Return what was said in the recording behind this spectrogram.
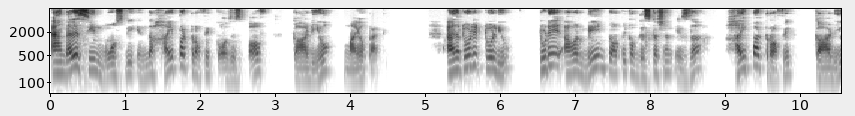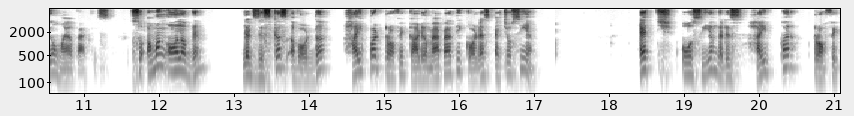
and that is seen mostly in the hypertrophic causes of cardiomyopathy. As I it, told you, today our main topic of discussion is the hypertrophic cardiomyopathies. So, among all of them, let us discuss about the hypertrophic cardiomyopathy called as HOCM. HOCM that is hypertrophic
